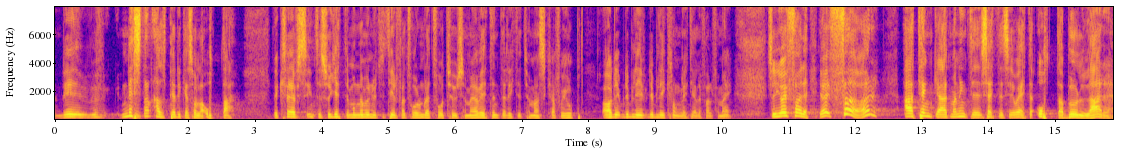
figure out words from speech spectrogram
det är nästan alltid jag lyckas hålla åtta. Det krävs inte så jättemånga minuter till för att få de där 2000, men jag vet inte riktigt hur man ska få ihop det. Ja, det, det, blir, det blir krångligt i alla fall för mig. Så jag är för det. Jag är för att tänka att man inte sätter sig och äter åtta bullar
